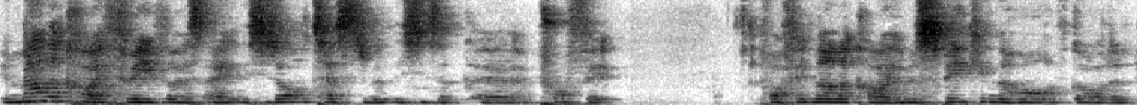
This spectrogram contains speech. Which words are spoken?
In Malachi 3, verse 8, this is Old Testament, this is a, a prophet, Prophet Malachi, who was speaking the heart of God, and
